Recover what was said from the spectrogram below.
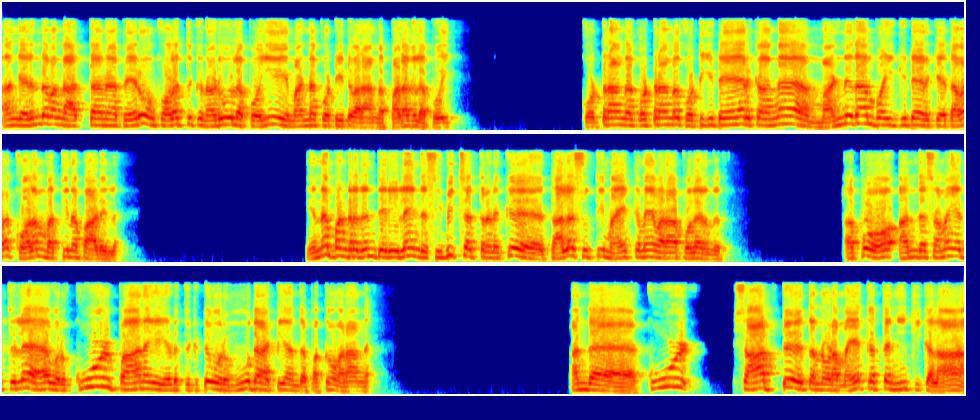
அங்க இருந்தவங்க அத்தனை பேரும் குளத்துக்கு நடுவுல போய் மண்ணை கொட்டிட்டு வராங்க படகுல போய். கொட்டுறாங்க கொட்டுறாங்க கொட்டிக்கிட்டே இருக்காங்க. மண்ணு தான் போய்கிட்டே இருக்கே தவிர குளம் வத்தின பாடு இல்லை. என்ன பண்றதுன்னு தெரியல. இந்த சிபிச்சத்திரனுக்கு தலை சுத்தி மயக்கமே வரா போல இருந்தது. அப்போ அந்த சமயத்துல ஒரு கூழ் பானையை எடுத்துக்கிட்டு ஒரு மூதாட்டி அந்த பக்கம் வராங்க. அந்த கூழ் சாப்பிட்டு தன்னோட மயக்கத்தை நீக்கிக்கலாம்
